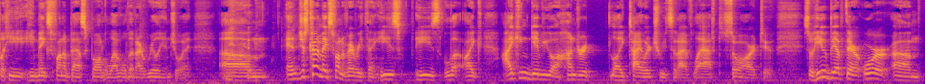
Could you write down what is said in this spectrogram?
But he, he makes fun of basketball at a level that I really enjoy. Um, and just kind of makes fun of everything. He's he's like I can give you a hundred like Tyler tweets that I've laughed so hard to. So he would be up there, or um,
